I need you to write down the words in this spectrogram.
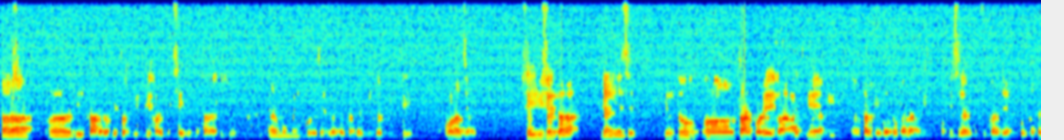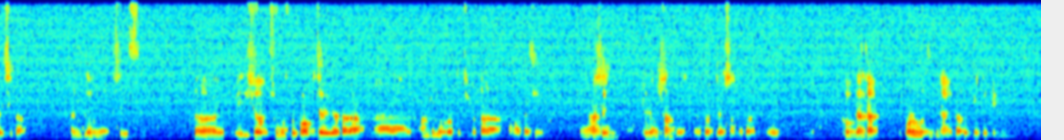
তারা যে তাদেরও বেতন বৃদ্ধি হয়নি, সেই জন্য তারা কিছু মুভমেন্ট করেছে যাতে তাদের বেতন বৃদ্ধি করা যায়। সেই বিষয়ে তারা জানিয়েছে। কিন্তু তারপরে এবার আজকে আমি, কালকে গতকাল আমি অফিসিয়াল কিছু কাজে আমি কলকাতায় ছিলাম আজকে আমি অফিসে এসেছি তা এইসব সমস্ত কর্মচারীরা তারা আন্দোলনরত ছিল। তারা আমার কাছে আসেন এবং সামনে দরজার সামনে তারা খুব দেখার পরবর্তী দিনে আমি তাদেরকে ডেকে নিই।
